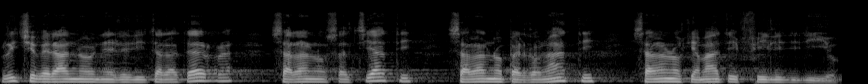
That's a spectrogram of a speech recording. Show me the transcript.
riceveranno in eredità la terra, saranno saziati, saranno perdonati, saranno chiamati figli di Dio.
